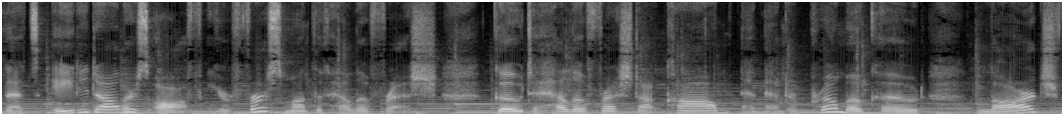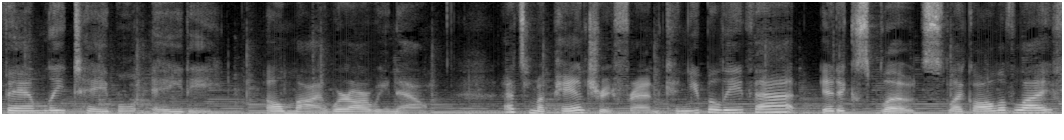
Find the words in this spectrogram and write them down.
That's $80 off your first month of HelloFresh. Go to HelloFresh.com and enter promo code LARGEFamilyTable80. Oh my, where are we now? That's my pantry friend. Can you believe that? It explodes. Like all of life,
